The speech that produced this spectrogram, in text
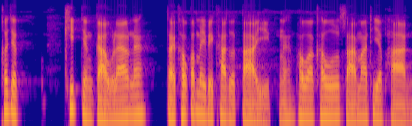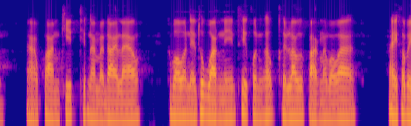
เขาจะคิดอย่างเก่าแล้วนะแต่เขาก็ไม่ไปฆ่าตัวตายอีกนะเพราะว่าเขาสามารถที่จะผ่านความคิดที่นั้นมาได้แล้วเขาบอกว่าในทุกวันนี้ที่คนเขาเคยเล่าให้ฟังนะบอกว่าให้เขาไป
